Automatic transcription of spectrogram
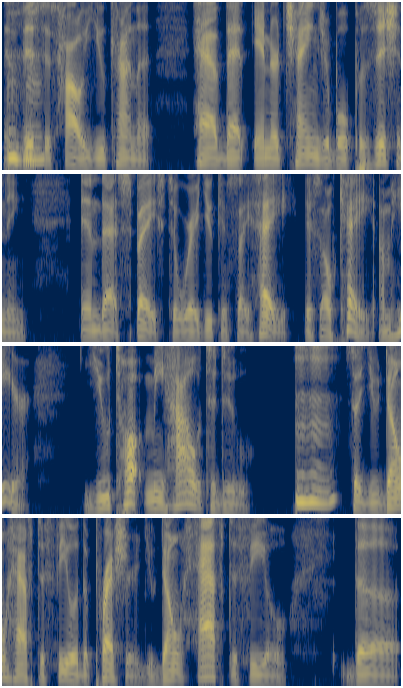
And this is how you kind of have that interchangeable positioning in that space to where you can say, Hey, it's okay. I'm here. You taught me how to do. Mm-hmm. So you don't have to feel the pressure. You don't have to feel the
